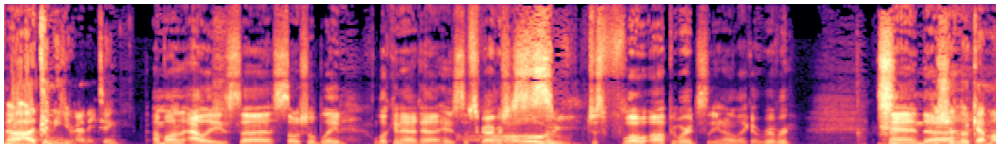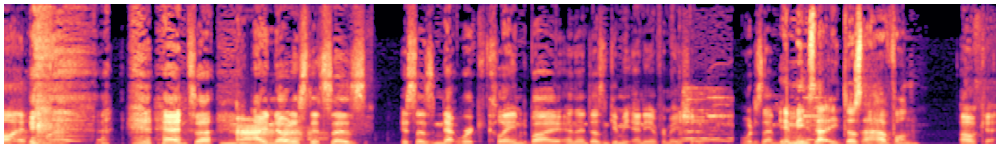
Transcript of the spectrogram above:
No, I didn't hear anything. I'm on Ali's uh, social blade, looking at uh, his subscribers Oh. just just flow upwards, you know, like a river. And You uh, should look at mine. and uh, Nah, I noticed nah. it says it says network claimed by, and then it doesn't give me any information. What does that mean? It means that he doesn't have one. okay.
